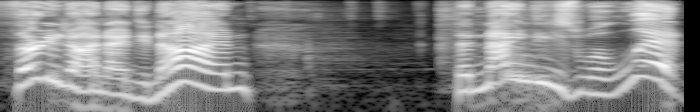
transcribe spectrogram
39.99. The 90s were lit.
